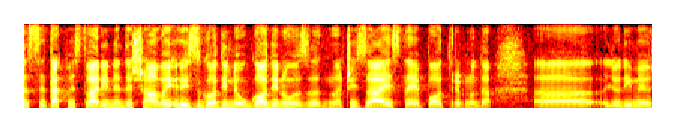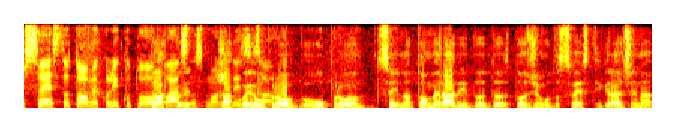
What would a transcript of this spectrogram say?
e, se takve stvari ne dešavaju iz godine u godinu. Znači, zaista je potrebno da e, ljudi imaju svest o tome koliko to opasnost može da izazove. Tako je, upravo se i na tome radi da dođemo do svesti građana.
